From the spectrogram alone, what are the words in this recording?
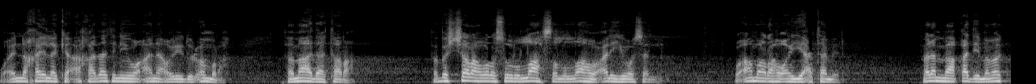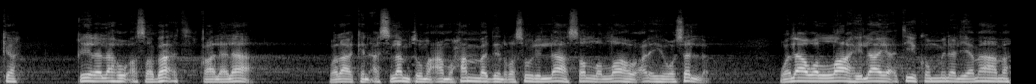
وإن خيلك أخذتني وأنا أريد العمرة فماذا ترى؟ فبشره رسول الله صلى الله عليه وسلم وأمره أن يعتمر. فلما قدم مكة قيل له أصبأت؟ قال لا ولكن أسلمت مع محمد رسول الله صلى الله عليه وسلم. ولا والله لا يأتيكم من اليمامة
